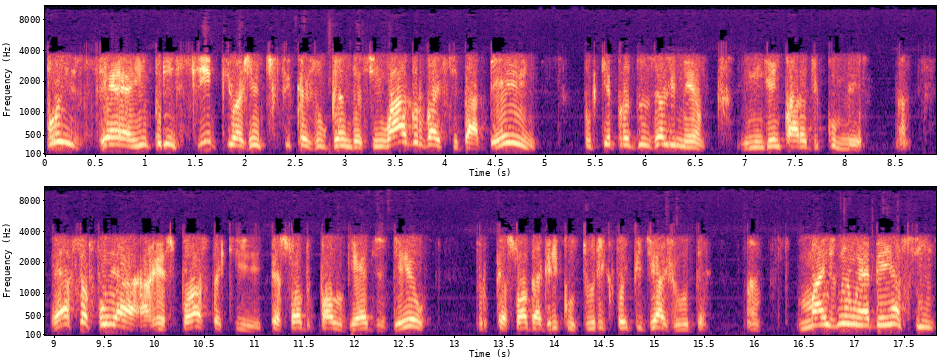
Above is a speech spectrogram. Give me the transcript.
Pois é, em princípio a gente fica julgando assim, o agro vai se dar bem porque produz alimento e ninguém para de comer. Né? Essa foi a, a, resposta que o pessoal do Paulo Guedes deu para o pessoal da agricultura que foi pedir ajuda. Né? Mas não é bem assim.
